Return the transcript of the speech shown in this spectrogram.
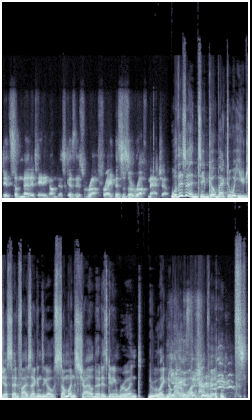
did some meditating on this because it's rough right this is a rough matchup Well, this uh, to go back to what you just said five seconds ago. Someone's childhood is getting ruined. Like no Yeah, matter what happens,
